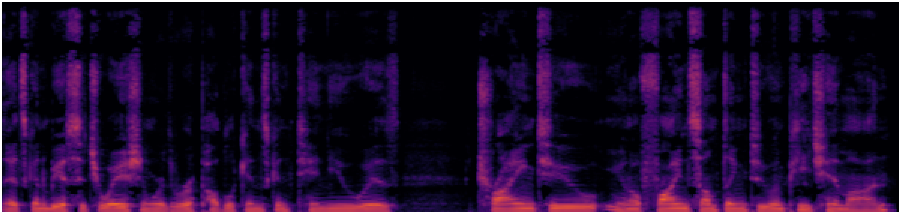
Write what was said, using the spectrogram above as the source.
it's going to be a situation where the Republicans continue with trying to you know find something to impeach him on.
